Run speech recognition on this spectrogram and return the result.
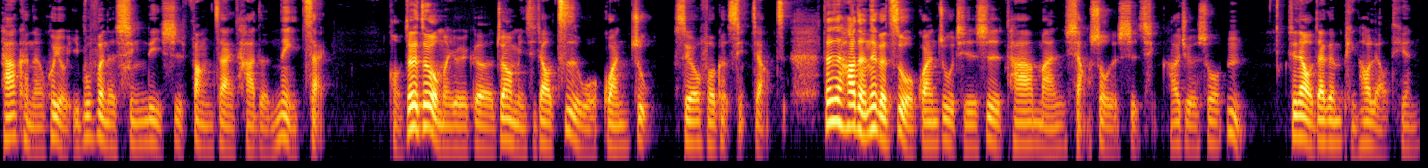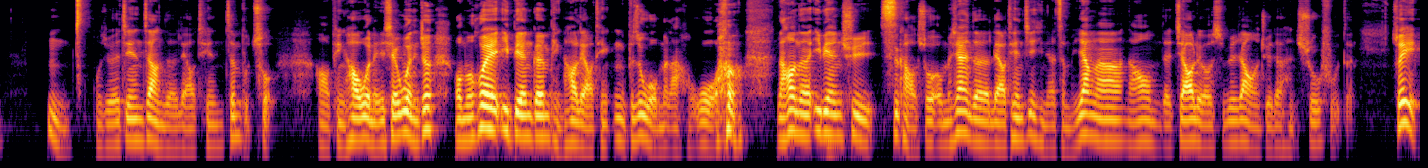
他可能会有一部分的心力是放在他的内在。好，这个对我们有一个专有名词叫自我关注 （self-focusing） 这样子。但是他的那个自我关注，其实是他蛮享受的事情。他会觉得说，嗯。现在我在跟品浩聊天，嗯，我觉得今天这样的聊天真不错。好，品浩问了一些问题，就我们会一边跟品浩聊天，嗯，不是我们啦，我，然后呢一边去思考说我们现在的聊天进行的怎么样啊？然后我们的交流是不是让我觉得很舒服的？所以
